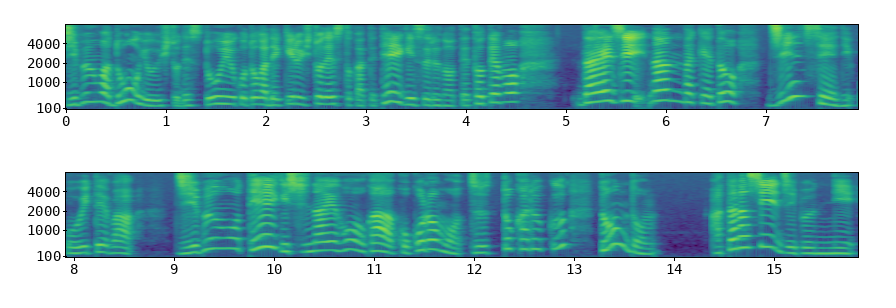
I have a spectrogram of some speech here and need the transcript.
自分はどういう人ですどういうことができる人ですとかって定義するのってとても大事なんだけど人生においては自分を定義しない方が心もずっと軽くどんどん新しい自分に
